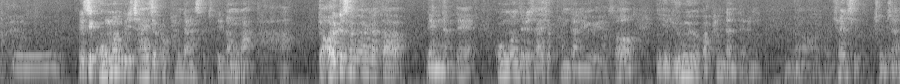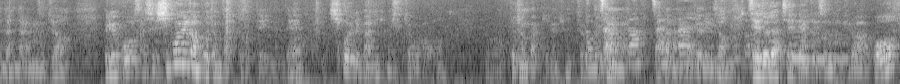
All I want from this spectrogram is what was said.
거예요. 음. 그래서 이 공무원들이 자의적으로 판단할 수들이 너무 많다. 그러니까 어렵게 서명을 갖다 냈는데 공무원들의 자의적 판단에 의해서 이게 유무효가 판단되는 어, 현실 존재한다는 거죠. 그리고 사실 15일간 보정받도록 돼 있는데 15일간이 현실적으로 어, 보정받기는 현실적으로? 불가능하다는? 거죠. 그래서 음? 제도 자체에 대한 음. 개선도 필요하고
